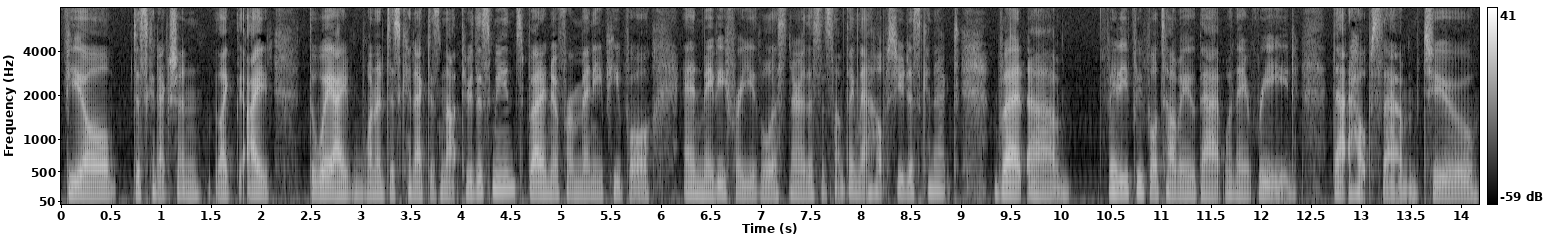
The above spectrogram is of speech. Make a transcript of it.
feel disconnection. Like i the way i want to disconnect is not through this means but i know for many people and maybe for you the listener this is something that helps you disconnect. But um, many people tell me that when they read that helps them to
